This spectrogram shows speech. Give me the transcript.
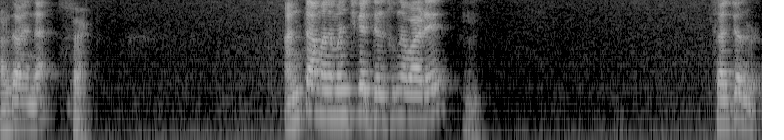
అర్థమైందా? సార్. అంతా మన మంచిగా తెలుసుకున్నవాడే సజ్జనుడు.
